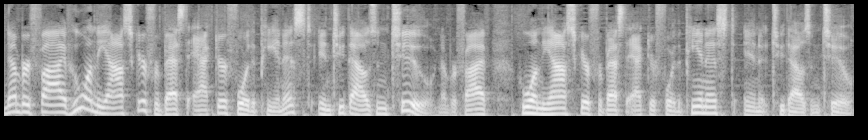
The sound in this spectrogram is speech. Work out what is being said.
Number five, who won the Oscar for Best Actor for The Pianist in 2002? Number five, who won the Oscar for Best Actor for The Pianist in 2002?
